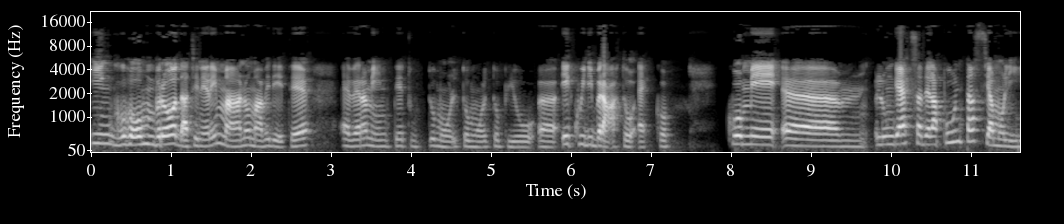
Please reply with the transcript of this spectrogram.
ingombro da tenere in mano, ma vedete è veramente tutto molto molto più eh, equilibrato, ecco come ehm, lunghezza della punta siamo lì,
